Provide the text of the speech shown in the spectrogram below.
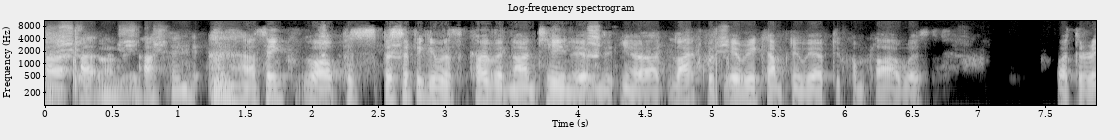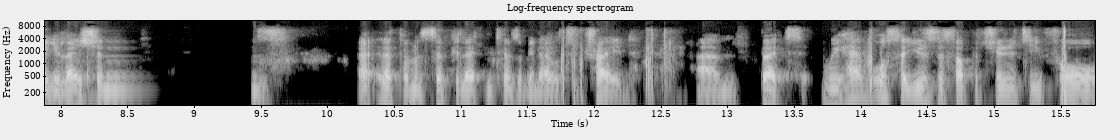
I, I, I, think I think well specifically with COVID nineteen, you know, like with every company, we have to comply with what the regulations uh, that they stipulate in terms of being able to trade. Um, but we have also used this opportunity for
